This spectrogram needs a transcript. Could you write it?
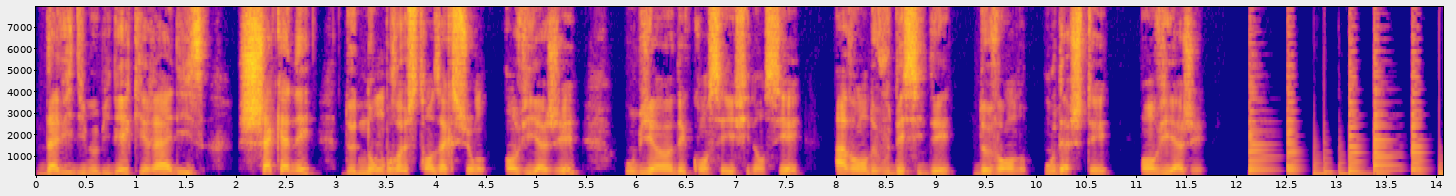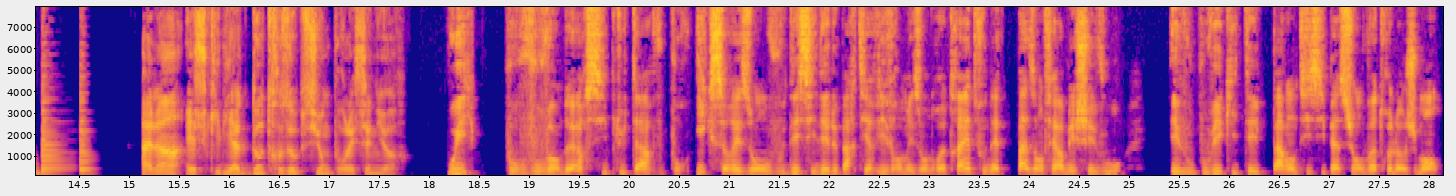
David Immobilier qui réalise chaque année de nombreuses transactions en viager ou bien des conseillers financiers avant de vous décider de vendre ou d'acheter en viager. Alain, est-ce qu'il y a d'autres options pour les seniors? Oui, pour vous vendeurs, si plus tard, pour X raisons, vous décidez de partir vivre en maison de retraite, vous n'êtes pas enfermé chez vous et vous pouvez quitter par anticipation votre logement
